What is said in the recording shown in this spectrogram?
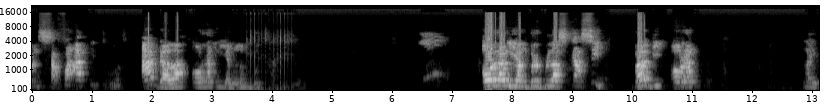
pensafaat itu adalah orang yang lembut orang yang berbelas kasih bagi orang lain.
